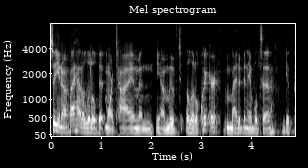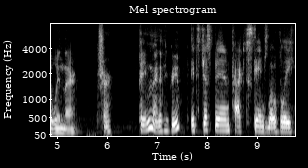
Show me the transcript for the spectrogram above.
So, you know, if I had a little bit more time and, you know, moved a little quicker, might have been able to get the win there. Sure. Peyton, anything for you? It's just been practice games locally.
